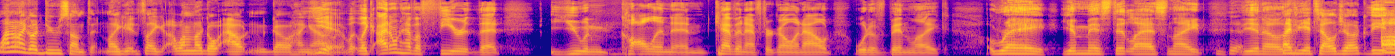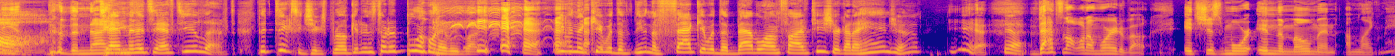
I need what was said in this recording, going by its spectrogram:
why don't I go do something? Like, it's like, why don't I go out and go hang out? Yeah. Like I don't have a fear that you and Colin and Kevin after going out would have been like, Ray, you missed it last night. You know, Like the Attell joke. the, oh, the, ah. the 90 10 minutes after you left, the Dixie Chicks broke it and started blowing everybody. Yeah. even the kid with the, even the fat kid with the Babylon 5 t-shirt got a hand job. Yeah. Yeah. That's not what I'm worried about. It's just more in the moment. I'm like, man,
